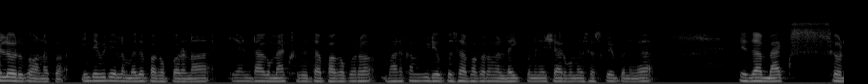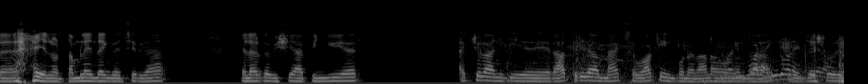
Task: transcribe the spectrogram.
எல்லோருக்கும் வணக்கம். இந்த வீடியோவில் நம்ம எதை பார்க்க போகிறோன்னா என் டாக் மேக்ஸ் பற்றி தான் பார்க்க போகிறோம் மறக்காம வீடியோ புதுசாக பார்க்குறவங்க லைக் பண்ணுங்கள் ஷேர் பண்ணுங்கள் சப்ஸ்கிரைப் பண்ணுங்கள் இதுதான் மேக்ஸோட என்னோட தமிழையும் தான் இங்கே வச்சுருக்கேன். எல்லாருக்கும் விஷயம் ஹாப்பி நியூ இயர் ஆக்சுவலாக அன்றைக்கி ராத்திரி தான் மேக்ஸ் வாக்கிங் போனேன். நானும் ஜஸ்ட் ஒரு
